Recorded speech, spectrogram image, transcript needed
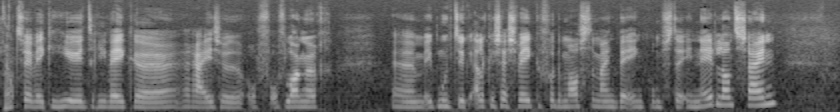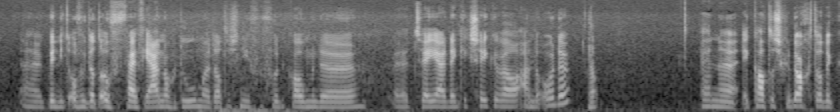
Ja. Twee weken hier, drie weken reizen of, of langer. Ehm, ik moet natuurlijk elke zes weken voor de mastermind bijeenkomsten in Nederland zijn. Eh, ik weet niet of ik dat over vijf jaar nog doe, maar dat is in ieder geval voor de komende eh, twee jaar denk ik zeker wel aan de orde. Ja. En eh, ik had dus gedacht dat ik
